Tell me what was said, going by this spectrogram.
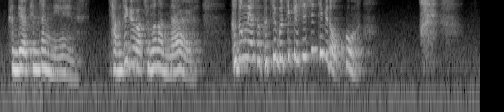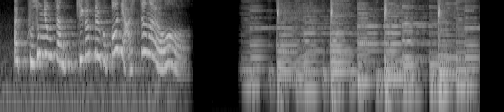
근데요, 팀장님. 장재규가 증언한 날, 그 동네에서 그 친구 찍힌 CCTV도 없고, 아, 구속영장 기각되고 뻔히 아시잖아요.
